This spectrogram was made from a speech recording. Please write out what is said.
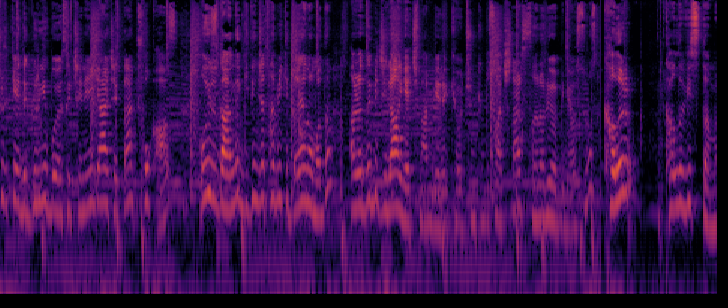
Türkiye'de gri boya seçeneği gerçekten çok az. O yüzden de gidince tabii ki dayanamadım. Arada bir cila geçmem gerekiyor. Çünkü bu saçlar sararıyor biliyorsunuz. Color Kalı Vista mı?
